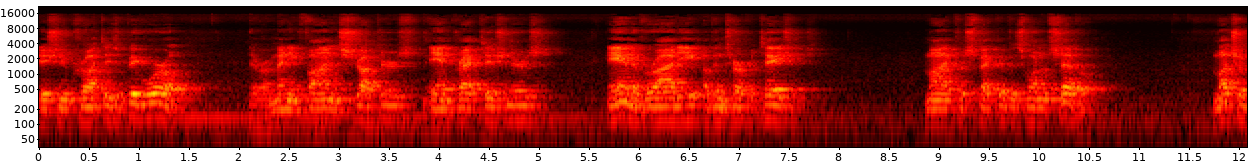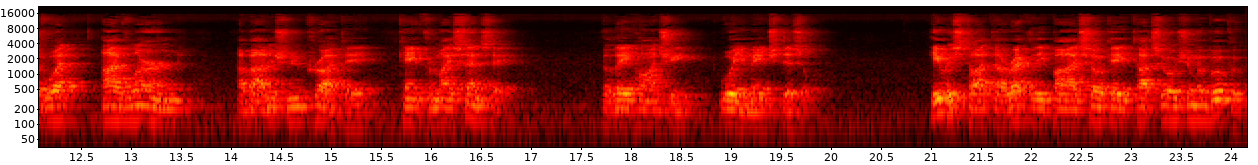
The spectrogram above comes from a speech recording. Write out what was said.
Isshinryu Karate is a big world. There are many fine instructors and practitioners and a variety of interpretations. My perspective is one of several. Much of what I've learned about Isshinryu Karate came from my sensei, the late Hanshi William H. Duessel. He was taught directly by Soke Tatsuo Shimabuku.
